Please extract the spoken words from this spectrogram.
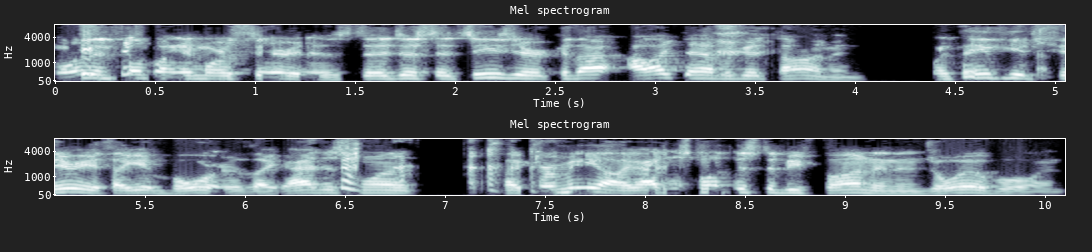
more than somebody more serious. It just it's easier because I, I like to have a good time, and when things get serious, I get bored. It's like I just want like for me, like I just want this to be fun and enjoyable, and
